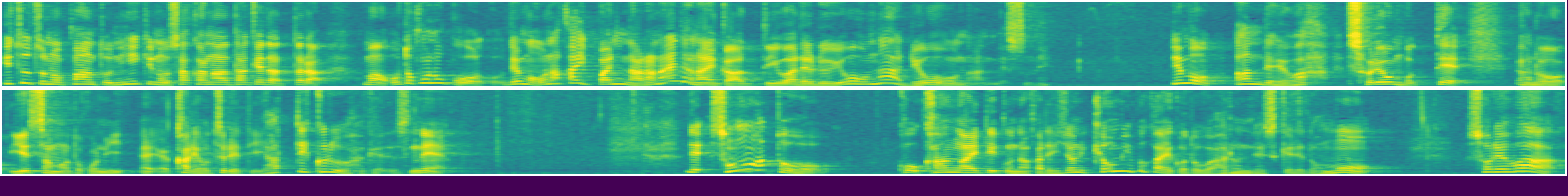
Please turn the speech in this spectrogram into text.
5つのパンと2匹の魚だけだったら、まあ、男の子でもお腹いっぱいにならないんじゃないかって言われるような量なんですね。でもアンデレはそれを持ってあのイエス様のところに彼を連れてやってくるわけですね。でその後こう考えていく中で非常に興味深いことがあるんですけれどもそれは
